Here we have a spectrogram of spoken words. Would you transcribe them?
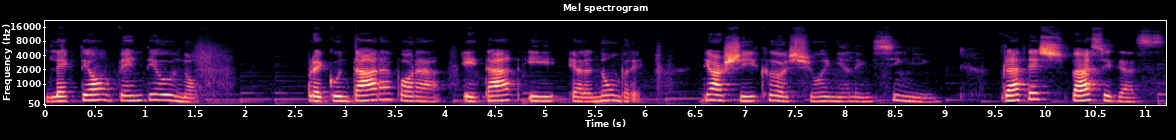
Lección 21. Preguntar por la edad y el nombre. 第二十一课询问年龄、姓名。Frases básicas.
